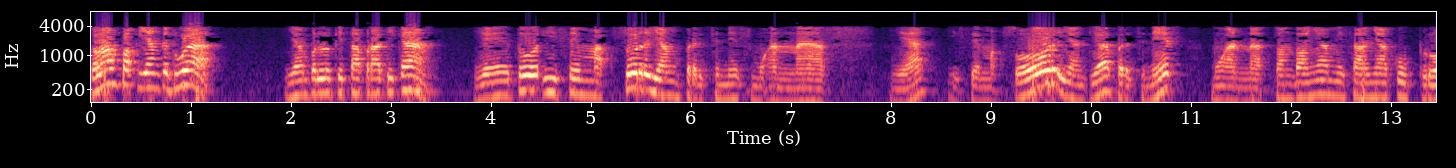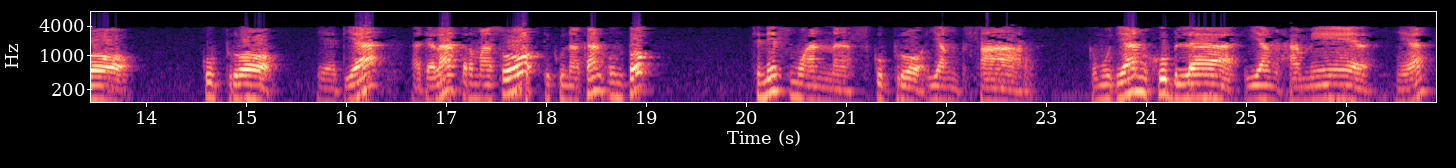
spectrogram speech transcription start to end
kelompok yang kedua yang perlu kita perhatikan yaitu isim maksur yang berjenis muannas. Ya, isim maksur yang dia berjenis muannas. Contohnya misalnya kubro. Kubro. Ya, dia adalah termasuk digunakan untuk jenis muannas kubro yang besar. Kemudian kubla yang hamil, ya.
